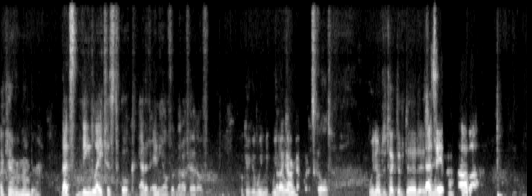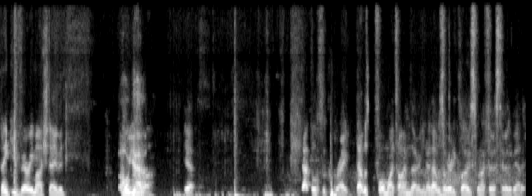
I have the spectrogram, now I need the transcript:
I can't remember. That's the latest book out of any of them that I've heard of. Okay, we we But I can't know remember what it's called. we know Detective Dead is. That's only- it, Harbor. Thank you very much, David. Oh Long yeah, Harbor. Yeah. That book looked great. That was before my time, though. You know, that was already closed when I first heard about it.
